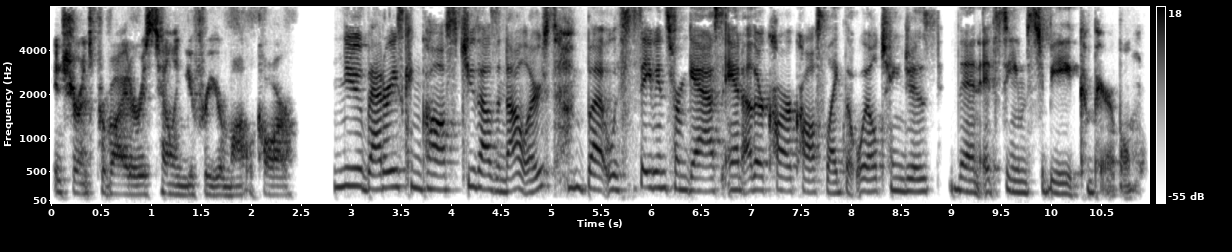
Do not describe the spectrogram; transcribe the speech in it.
insurance provider is telling you for your model car. New batteries can cost $2,000, but with savings from gas and other car costs like the oil changes, then it seems to be comparable.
